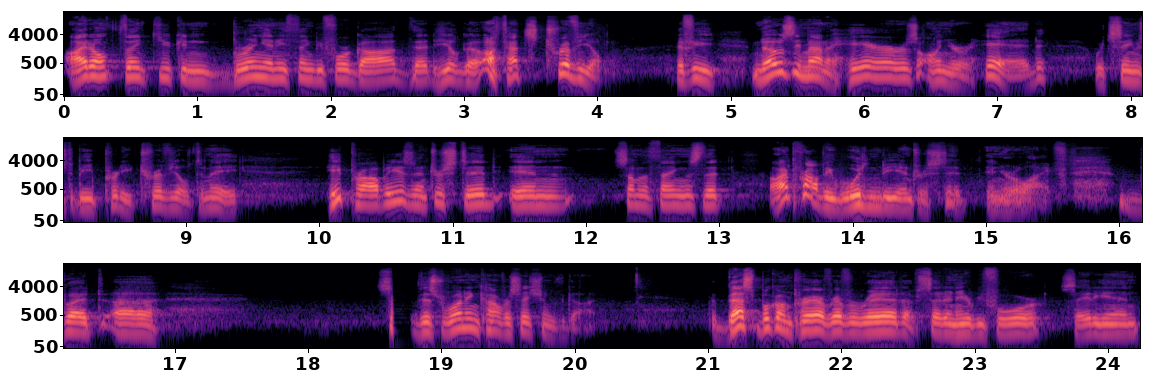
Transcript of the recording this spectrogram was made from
I don't think you can bring anything before God that He'll go, oh, that's trivial. If He knows the amount of hairs on your head, which seems to be pretty trivial to me, He probably is interested in some of the things that I probably wouldn't be interested in your life. But uh, this running conversation with God. The best book on prayer I've ever read, I've said in here before, say it again.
